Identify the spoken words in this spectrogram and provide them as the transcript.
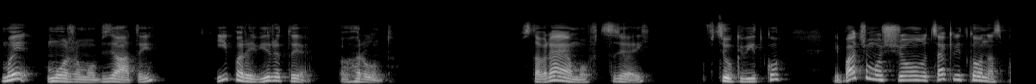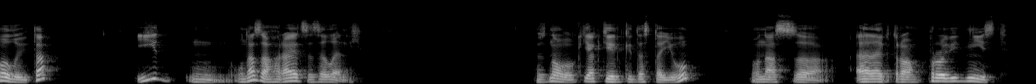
ми можемо взяти і перевірити ґрунт. Вставляємо в, цей, в цю квітку і бачимо, що ця квітка у нас полита, і у нас загорається зелений. Знову, як тільки достаю, у нас е, електропровідність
